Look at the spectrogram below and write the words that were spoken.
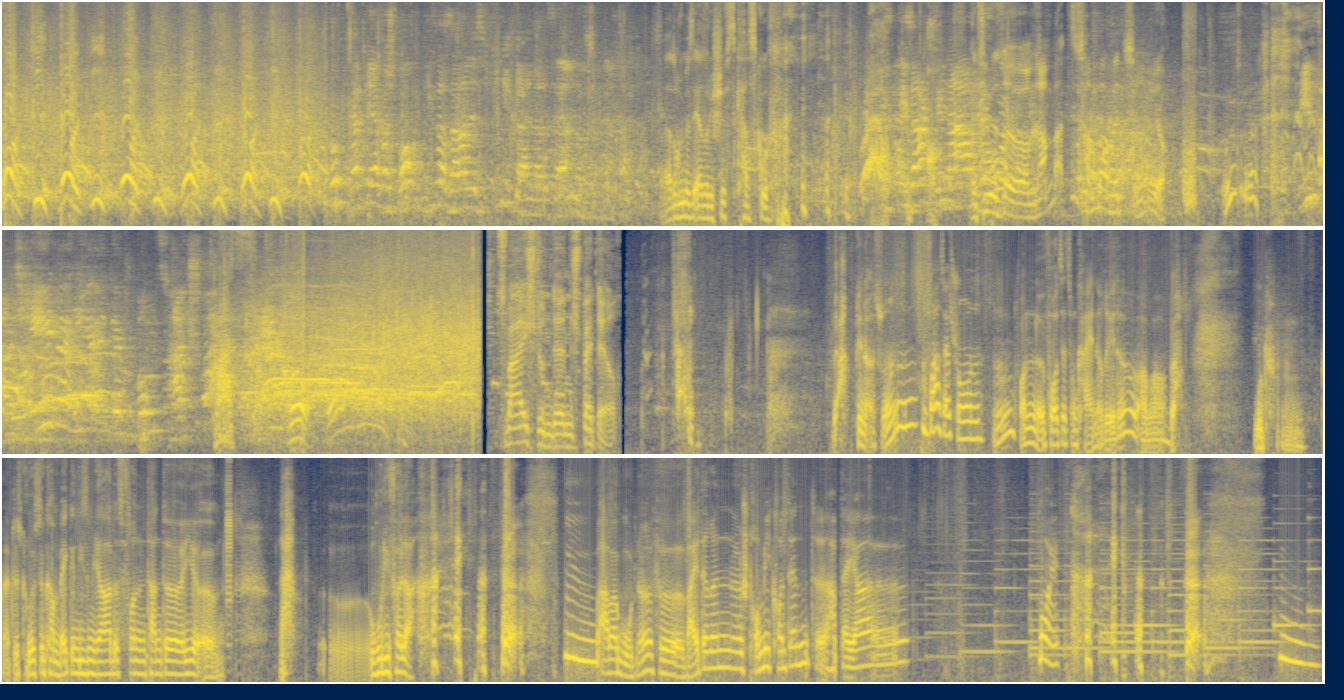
Guck, ich hab dir ja versprochen, dieser Saal ist viel geiler als der andere. Da drüben ist eher so die Schiffskasko. Und hier ist äh, Rambazamba mit, äh, ja. Und, äh, Wie als jeder hier in dem Bums hat Spaß. so. Zwei Stunden später. Ja, genau, das, äh, war es jetzt schon. Hm, Von äh, Fortsetzung keine Rede, aber ja. Das größte Comeback in diesem Jahr, das von Tante hier, äh, na, äh, Rudi Völler. Aber gut, ne, für weiteren äh, Strombi-Content äh, habt ihr ja äh, Moi.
